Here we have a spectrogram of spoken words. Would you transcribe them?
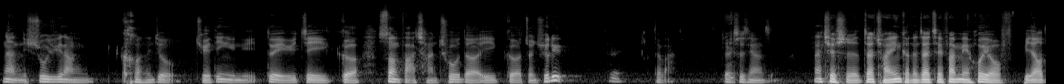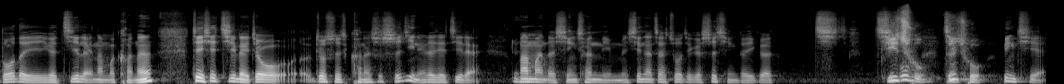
那你数据量可能就决定于你对于这个算法产出的一个准确率，对对吧？对是这样子。那确实，在传音可能在这方面会有比较多的一个积累，那么可能这些积累就就是可能是十几年的这些积累，慢慢的形成你们现在在做这个事情的一个基基础基础，并且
